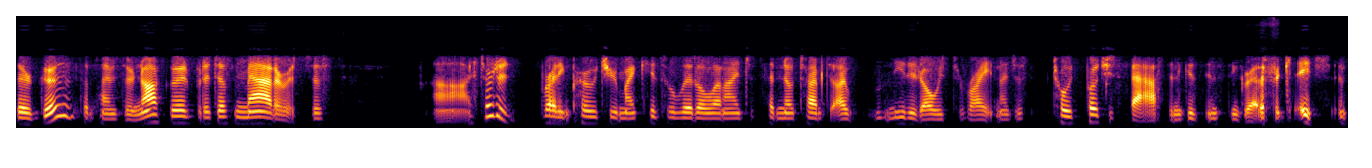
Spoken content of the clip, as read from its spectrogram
they're good, sometimes they're not good, but it doesn't matter. It's just uh, I started writing poetry my kids were little, and I just had no time to. I needed always to write, and I just poetry's fast and it gives instant gratification.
